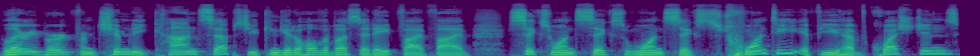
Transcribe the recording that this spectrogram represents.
Larry Berg from Chimney Concepts. You can get a hold of us at 855 616 1620 if you have questions.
